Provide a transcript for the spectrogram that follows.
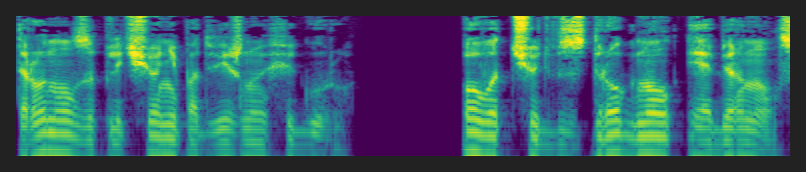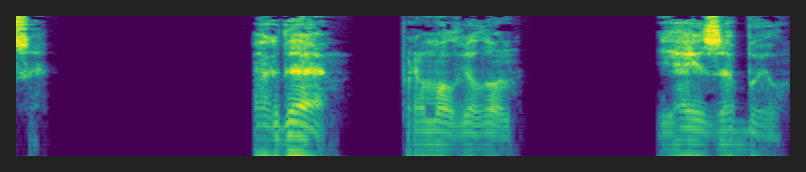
тронул за плечо неподвижную фигуру. Овод чуть вздрогнул и обернулся. — Ах да, — промолвил он, — я и забыл.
